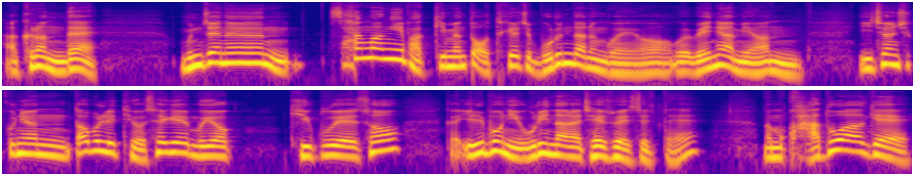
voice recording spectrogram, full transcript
아, 그런데 문제는 상황이 바뀌면 또 어떻게 될지 모른다는 거예요. 왜냐하면 2019년 WTO 세계 무역 기구에서 그러니까 일본이 우리나라에 제소했을 때 너무 과도하게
